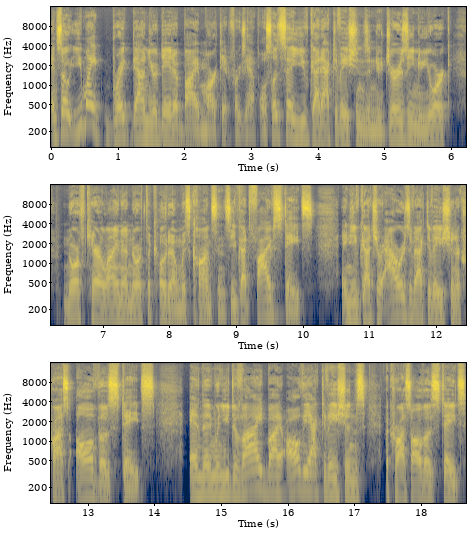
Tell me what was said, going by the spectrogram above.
And so you might break down your data by market, for example. So let's say you've got activations in New Jersey, New York, North Carolina, North Dakota, and Wisconsin. So you've got five states, and you've got your hours of activation across all of those states. And then when you divide by all the activations across all those states,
